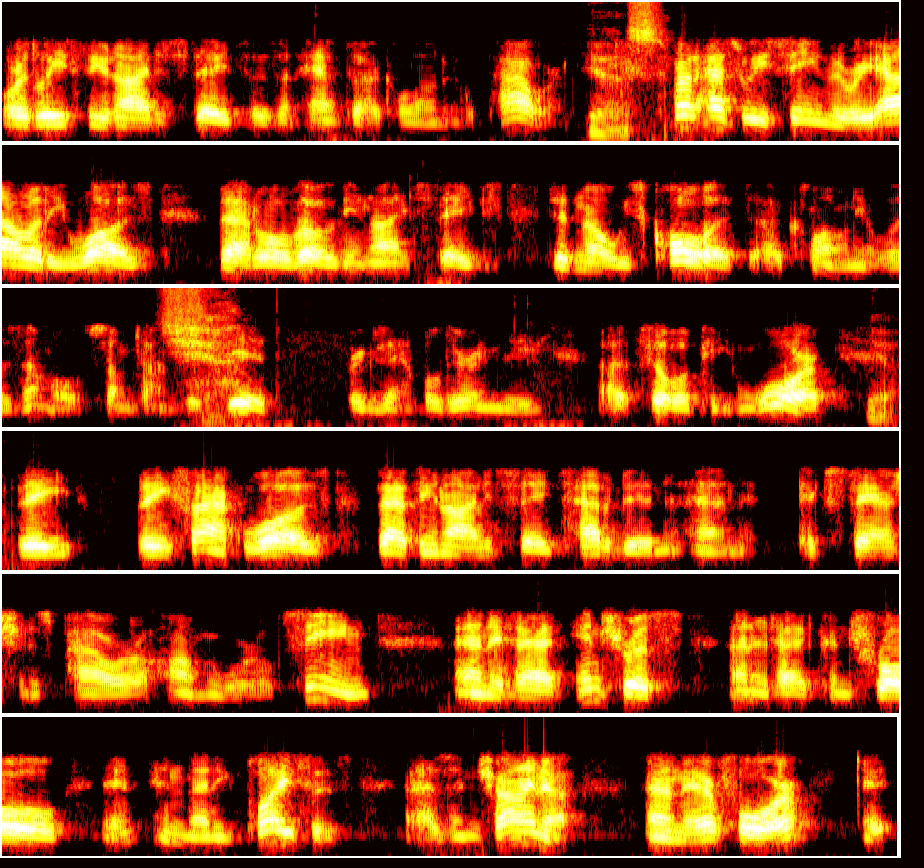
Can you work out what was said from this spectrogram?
or at least the United States as an anti-colonial power. Yes. But as we've seen, the reality was that although the United States didn't always call it uh, colonialism, or sometimes yeah. it did, for example, during the uh, Philippine War, yeah. the the fact was that the United States had been an expansionist power on the world scene, and it had interests and it had control in, in many places, as in China. And therefore, it,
